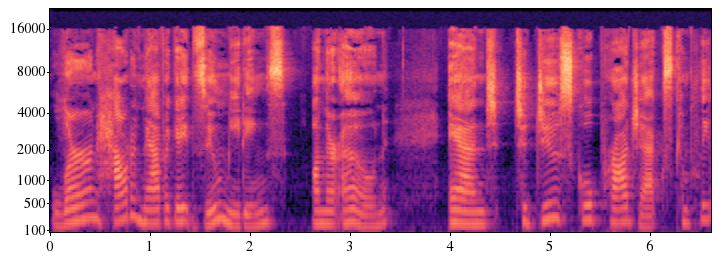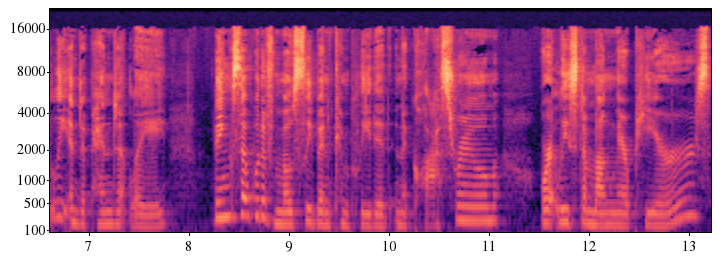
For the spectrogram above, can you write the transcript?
learn how to navigate Zoom meetings on their own and to do school projects completely independently, things that would have mostly been completed in a classroom or at least among their peers.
